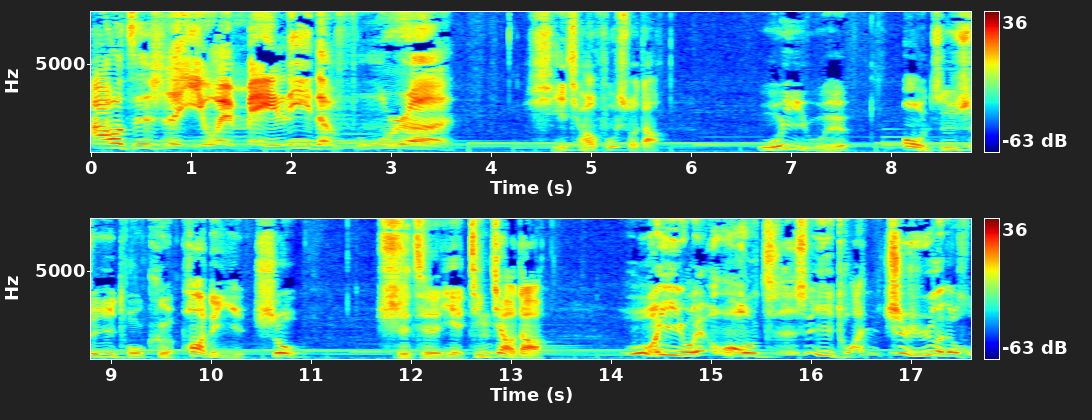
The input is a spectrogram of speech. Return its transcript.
奥兹是一位美丽的夫人。”席樵夫说道：“我以为奥兹是一头可怕的野兽。”狮子也惊叫道：“我以为奥兹是一团炙热的火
